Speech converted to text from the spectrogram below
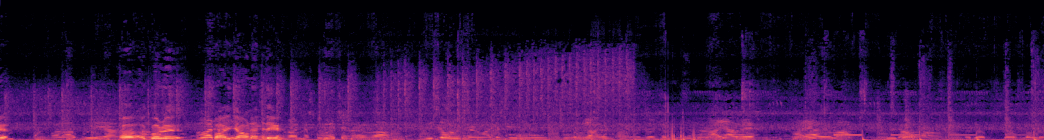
ကဲ့ဘာလာဘူးရအောင်အကိုရဘာရောင်းလဲမသိဘူးတစ်ခုပဲတင်တယ်ကဒီကျော်လေးမယ်ကတစ်ခု300ရယ်ခါမယ်ဆိုတော့တစ်ခု900ပဲ900ပဲမှရောင်းပါအဲ့ဒါဘာလောက်လဲ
